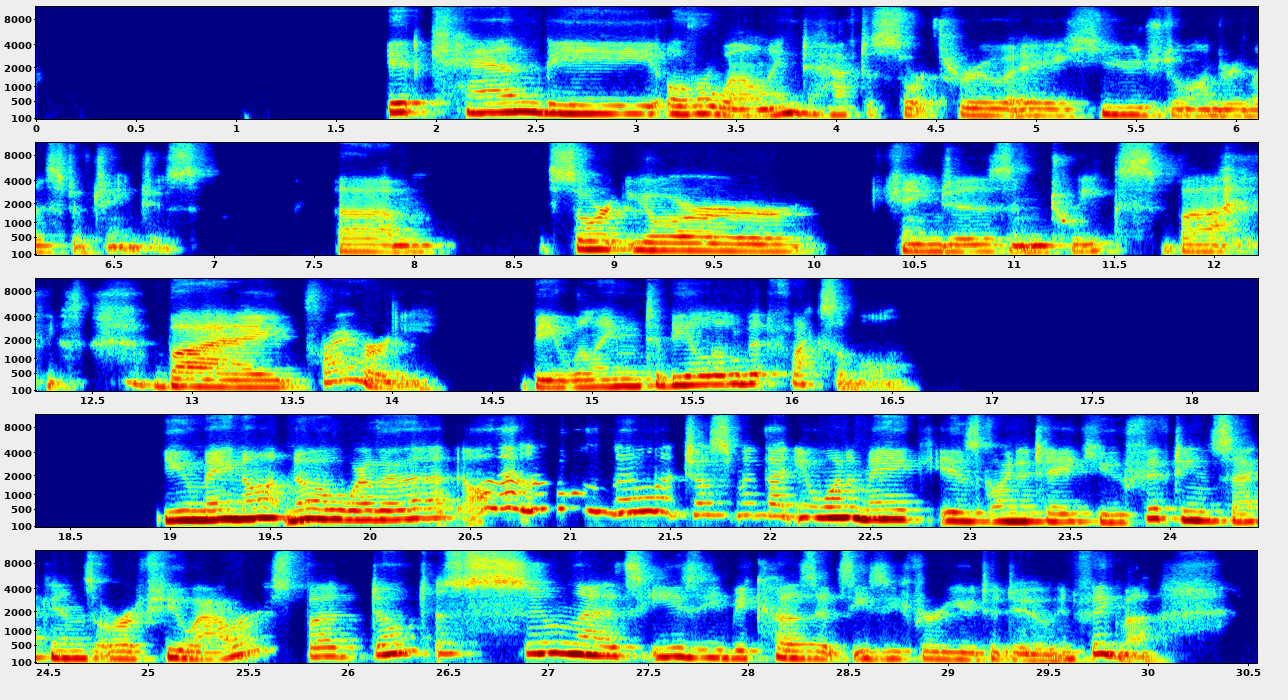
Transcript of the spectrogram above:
It can be overwhelming to have to sort through a huge laundry list of changes. Um, sort your changes and tweaks by, by priority. Be willing to be a little bit flexible. You may not know whether that, oh, that little, little adjustment that you want to make is going to take you 15 seconds or a few hours, but don't assume that it's easy because it's easy for you to do in Figma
